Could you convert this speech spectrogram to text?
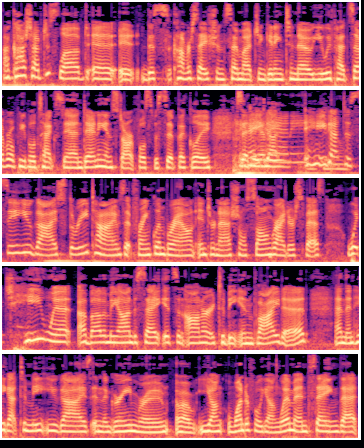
uh, gosh, I've just loved it, it, this conversation so much and getting to know you. We've had several people text in, Danny and Starkville specifically, said Hey, he, Danny. got, he got to see you guys three times at Frank Brown International Songwriters Fest, which he went above and beyond to say it's an honor to be invited. And then he got to meet you guys in the green room, uh, young, wonderful young women, saying that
